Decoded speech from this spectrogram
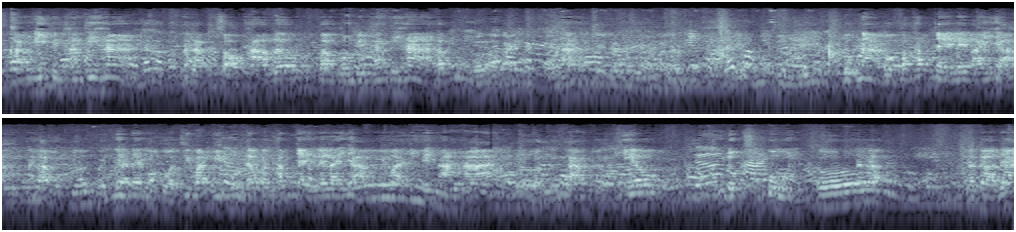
คนครั้งนี้เป็นครั้งที่ห้านะครับ สอบถามแล้วบางคนเป็นครั้งที่ห้าครับเออเอาไปนะแล้วพอลูกนาคบอกประทับใจหลาย ๆ อย่างนะครับ เมื่อได้มาบวชที่วัดมีบุญแล้วประทับใจหลาย ๆ อย่างไม่ว่าจะเป็นอาหารการขบเคี้ยวอุดมสมบูรณ์เออนะครับแล้วก็ได้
